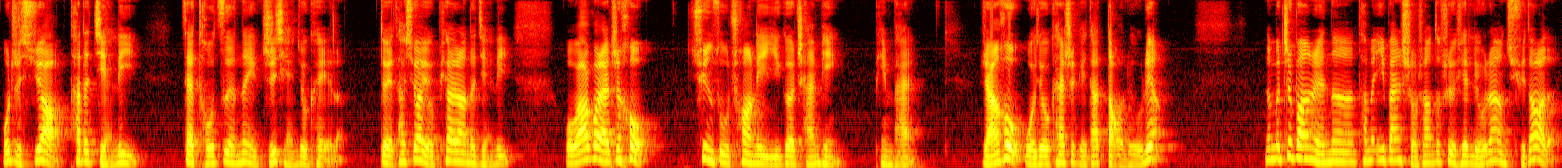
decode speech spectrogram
我只需要他的简历在投资人那里值钱就可以了。对他需要有漂亮的简历，我挖过来之后，迅速创立一个产品品牌，然后我就开始给他导流量。那么这帮人呢，他们一般手上都是有些流量渠道的，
